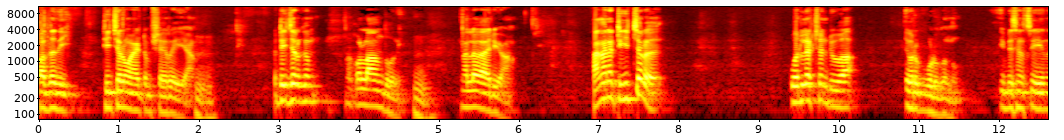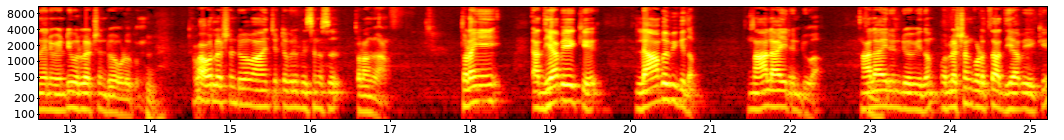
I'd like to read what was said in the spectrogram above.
പദ്ധതി ടീച്ചറുമായിട്ടും ഷെയർ ചെയ്യുകയാണ്. ടീച്ചർക്കും കൊള്ളാമെന്ന് തോന്നി. നല്ല കാര്യമാണ്. അങ്ങനെ ടീച്ചർ ഒരു ലക്ഷം രൂപ ഇവർക്ക് കൊടുക്കുന്നു. ഈ ബിസിനസ് ചെയ്യുന്നതിന് വേണ്ടി ഒരു ലക്ഷം രൂപ കൊടുക്കുന്നു. അപ്പോൾ ആ ഒരു ലക്ഷം രൂപ വാങ്ങിച്ചിട്ട് ഇവർ ബിസിനസ് തുടങ്ങുകയാണ്. തുടങ്ങി അധ്യാപികയ്ക്ക് ലാഭവിഹിതം നാലായിരം രൂപ. നാലായിരം രൂപ വീതം ഒരു ലക്ഷം കൊടുത്ത അധ്യാപികയ്ക്ക്.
